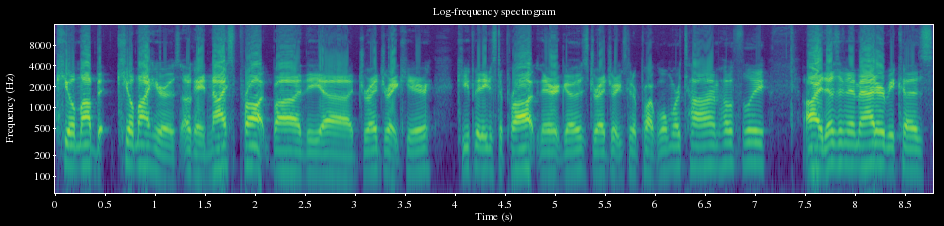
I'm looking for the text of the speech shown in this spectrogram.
kill my kill my heroes. Okay, nice proc by the uh, Dread Drake here. Cupid needs to proc. There it goes. Dread Drake's gonna proc one more time, hopefully. All right, doesn't even matter because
